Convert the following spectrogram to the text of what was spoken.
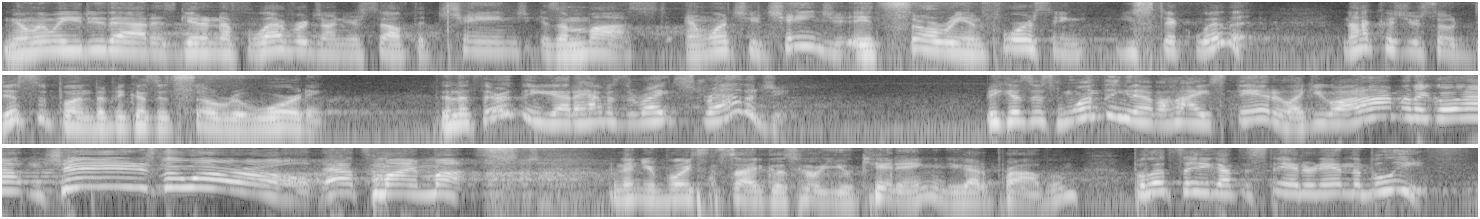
The only way you do that is get enough leverage on yourself that change is a must. And once you change it, it's so reinforcing, you stick with it. Not because you're so disciplined, but because it's so rewarding. Then the third thing you got to have is the right strategy. Because it's one thing to have a high standard, like you go, I'm going to go out and change the world. That's my must. And then your voice inside goes, who are you kidding? And you got a problem. But let's say you got the standard and the belief.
